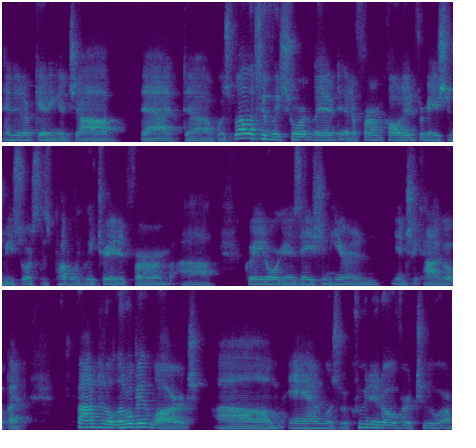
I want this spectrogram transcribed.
Ended up getting a job that uh, was relatively short lived at a firm called Information Resources, publicly traded firm, uh, great organization here in, in Chicago, but found it a little bit large um, and was recruited over to a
